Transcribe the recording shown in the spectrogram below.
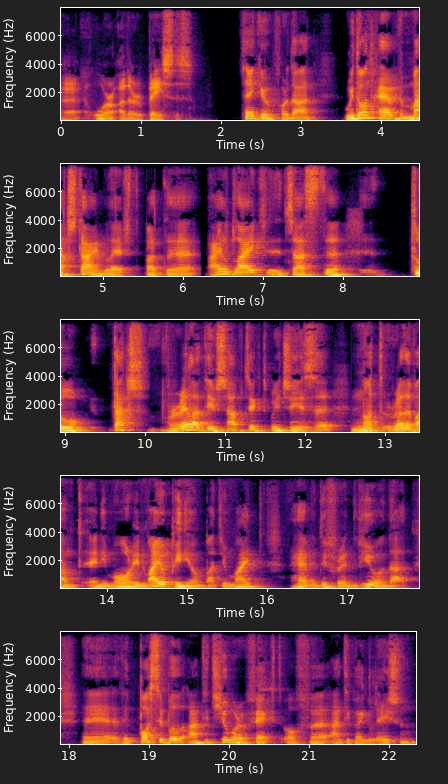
uh, or other bases. Thank you for that. We don't have much time left, but uh, I would like just uh, to touch relative subject which is uh, not relevant anymore in my opinion, but you might have a different view on that. Uh, the possible anti-tumor effect of uh, anticoagulation.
